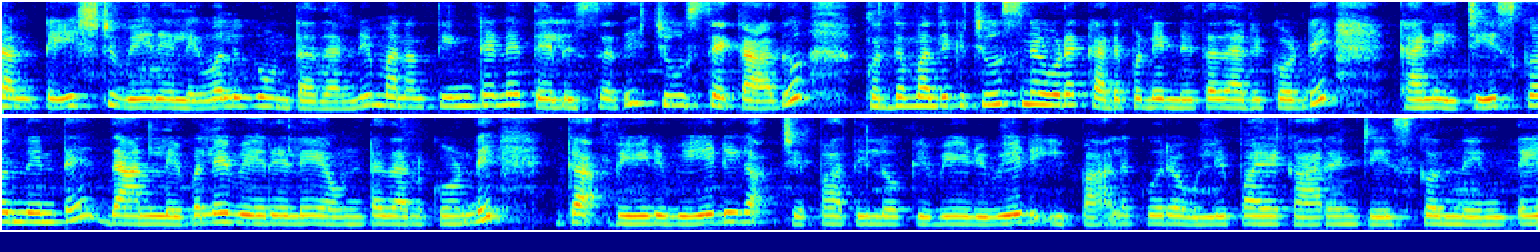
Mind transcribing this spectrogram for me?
దాని టేస్ట్ వేరే లెవెల్గా ఉంటుందండి. మనం తింటేనే తెలుస్తుంది చూస్తే కాదు. కొంతమందికి చూసినా కూడా కడుపు నిండుతుంది అనుకోండి కానీ చేసుకొని తింటే దాని లెవలే వేరేలే ఉంటుంది అనుకోండి ఇంకా వేడి వేడిగా చపాతీలోకి వేడి వేడి ఈ పాలకూర ఉల్లిపాయ కారం చేసుకొని తింటే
